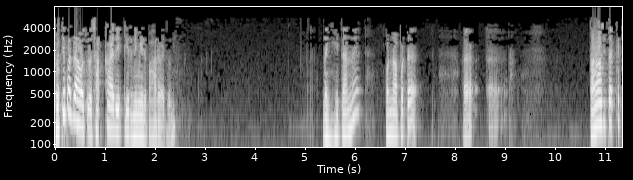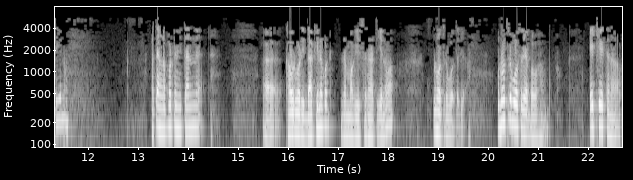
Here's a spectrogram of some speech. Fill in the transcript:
ප්‍රතිපදාව තුළ සක්කාය දිට්ඨියට නිමේද පහර වැදුනේ. දැන් හිතන්න ඔන්න අපට තරහසිතක් ඇති වෙනවා. නැත්නම් අපට හිතන්න කවුරු හරි දකිනකොට දැන් මගේ ඉස්සරහට තියෙනවා උණුතර බෝතලයක්. උණුතර බෝතලයක් බව හම්බුණා. ඒ චේතනාව.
